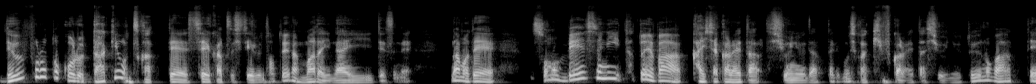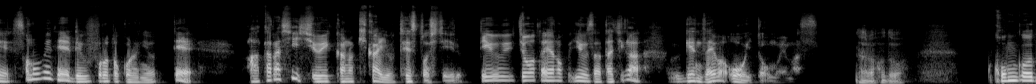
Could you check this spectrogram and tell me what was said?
デブプロトコルだけを使って生活している人というのはまだいないですね。なので、そのベースに、例えば会社から得た収入だったり、もしくは寄付から得た収入というのがあって、その上でデブプロトコルによって、新しい収益化の機会をテストしているっていう状態のユーザーたちが現在は多いと思います。なるほど。今後、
